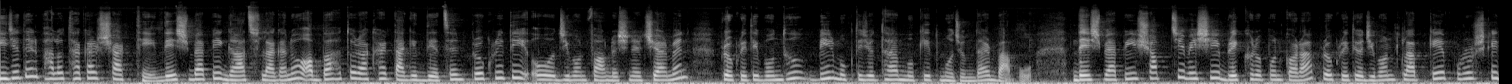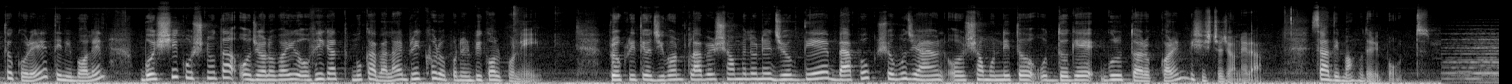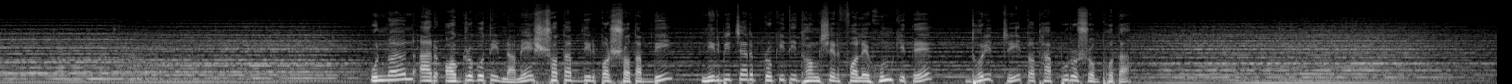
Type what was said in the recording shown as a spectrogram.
নিজেদের ভালো থাকার স্বার্থে দেশব্যাপী গাছ লাগানো অব্যাহত রাখার তাগিদ দিয়েছেন প্রকৃতি ও জীবন ফাউন্ডেশনের চেয়ারম্যান, প্রকৃতি বন্ধু, বীর মুক্তিযোদ্ধা মুকিত মজুমদার বাবু। দেশব্যাপী সবচেয়ে বেশি বৃক্ষরোপণ করা প্রকৃতি ও জীবন ক্লাবকে পুরস্কৃত করে তিনি বলেন, বৈশ্বিক উষ্ণতা ও জলবায়ু অভিঘাত মোকাবেলায় বৃক্ষরোপণের বিকল্প নেই। প্রকৃতি ও জীবন ক্লাবের সম্মেলনে যোগ দিয়ে ব্যাপক সবুজায়ন ও সমন্বিত উদ্যোগে গুরুত্ব আরোপ করেন বিশিষ্টজনেরা। সাদি মাহমুদের রিপোর্ট। উন্নয়ন আর অগ্রগতির নামে শতাব্দীর পর শতাব্দী নির্বিচার প্রকৃতি ধ্বংসের ফলে হুমকিতে ধরিত্রী তথা পুরো সভ্যতা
